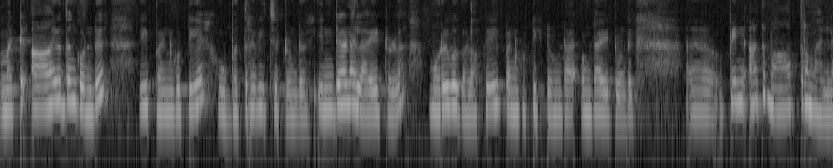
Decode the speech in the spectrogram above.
മറ്റ് ആയുധം കൊണ്ട് ഈ പെൺകുട്ടിയെ ഉപദ്രവിച്ചിട്ടുണ്ട്. ഇന്റേണലായിട്ടുള്ള മുറിവുകളൊക്കെ ഈ പെൺകുട്ടിക്ക് ഉണ്ടാ ഉണ്ടായിട്ടുണ്ട് പിന്നെ അത് മാത്രമല്ല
